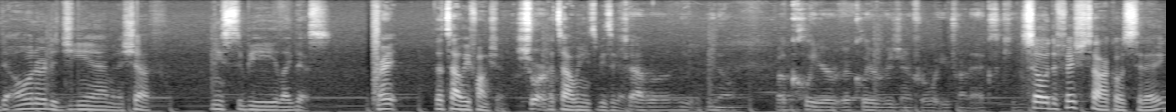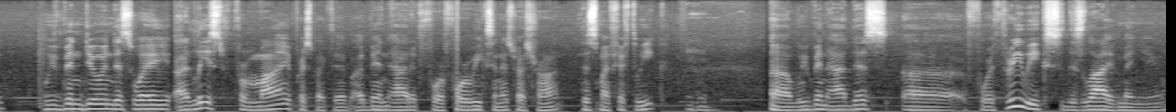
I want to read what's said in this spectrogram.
the owner, the GM, and the chef needs to be like this, right? That's how we function. Sure. That's how we need to be to together. have a you know a clear a clear vision for what you're trying to execute. So the fish tacos today, we've been doing this way. At least from my perspective, I've been at it for four weeks in this restaurant. This is my fifth week. Um, we've been at this uh, for three weeks. This live menu.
